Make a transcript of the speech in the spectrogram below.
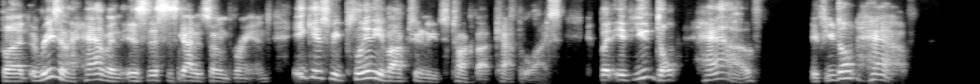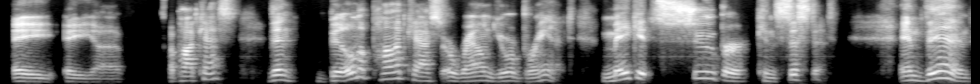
But the reason I haven't is this has got its own brand. It gives me plenty of opportunity to talk about capitalize. But if you don't have, if you don't have a a uh, a podcast, then build a podcast around your brand. Make it super consistent. And then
